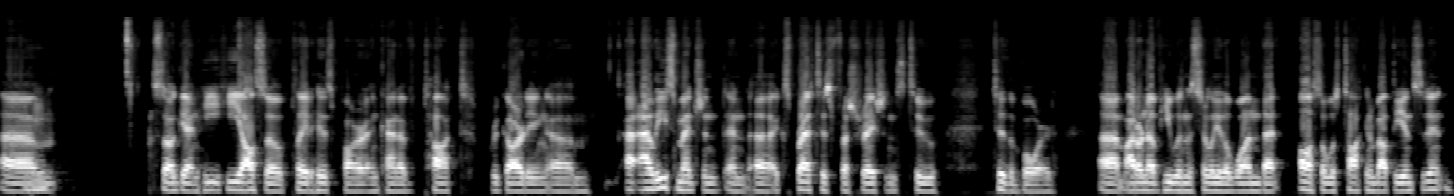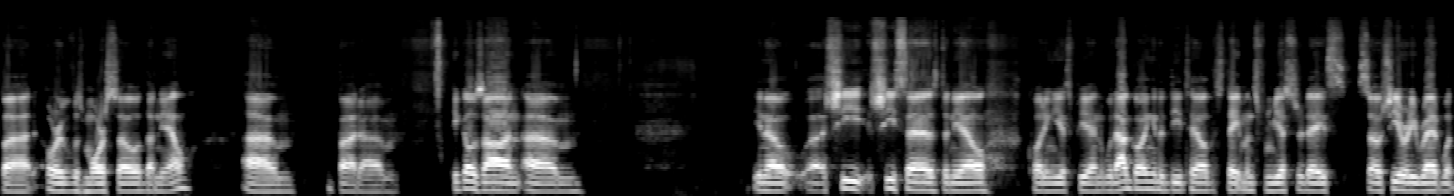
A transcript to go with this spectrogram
Um, mm-hmm. So again, he he also played his part and kind of talked regarding, um, at least mentioned and uh, expressed his frustrations to to the board. Um, I don't know if he was necessarily the one that also was talking about the incident, but or it was more so Danielle. Um, but um, it goes on. Um, you know, uh, she she says Danielle, quoting ESPN, without going into detail, the statements from yesterday's. So she already read what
